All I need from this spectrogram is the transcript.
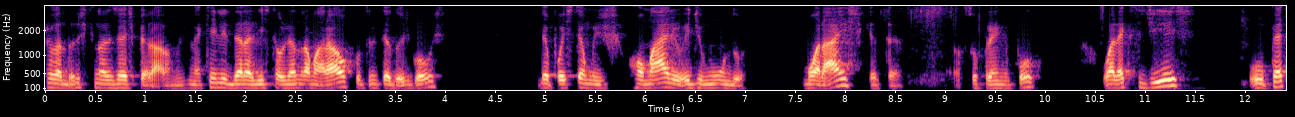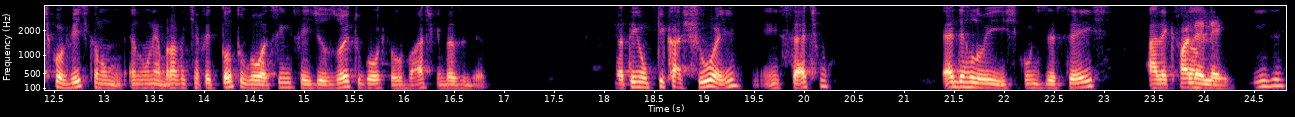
jogadores que nós já esperávamos. Né? Quem lidera a lista é o Leandro Amaral, com 32 gols. Depois temos Romário, Edmundo, Moraes, que até surpreende um pouco. O Alex Dias, o Petkovic, que eu não, eu não lembrava que tinha feito tanto gol assim, fez 18 gols pelo Vasco em brasileiro. Já tem o Pikachu aí, em sétimo. Éder Luiz com 16. Alexandre com 15.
